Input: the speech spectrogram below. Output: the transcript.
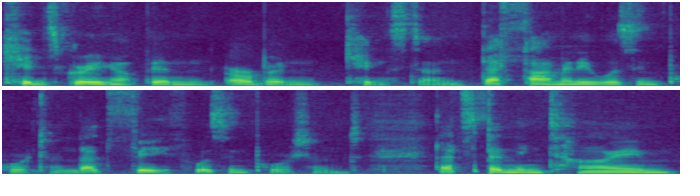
kids growing up in urban Kingston. That family was important, that faith was important, that spending time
